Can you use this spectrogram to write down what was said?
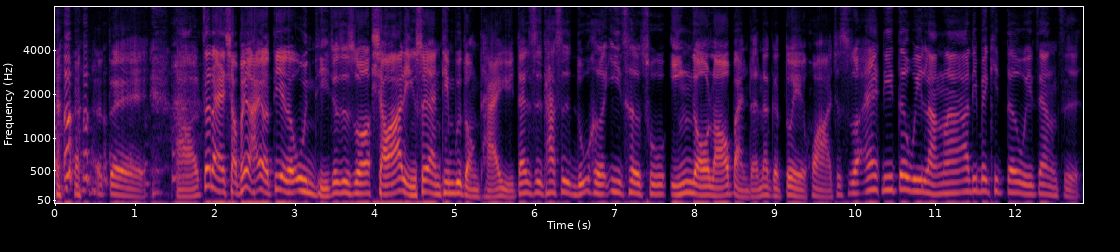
对，好，再来小朋友还有第二个问题，就是说小阿玲虽然听不懂台语，但是他是如何臆测出银楼老板的那个对话？就是说，哎，你的为郎啦，阿里贝克德维这样子。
